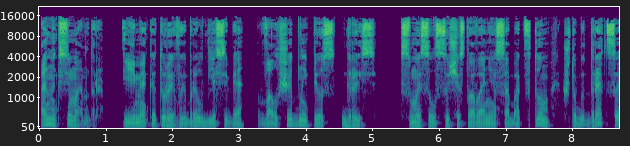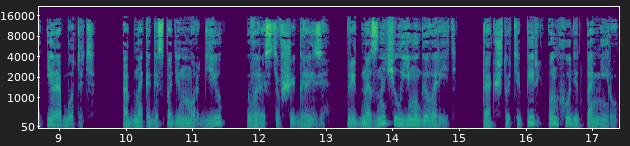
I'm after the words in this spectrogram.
Анаксимандр – имя, которое выбрал для себя волшебный пес Грызь. Смысл существования собак в том, чтобы драться и работать. Однако господин Мордью, вырастивший Грызя, предназначил ему говорить, так что теперь он ходит по миру,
